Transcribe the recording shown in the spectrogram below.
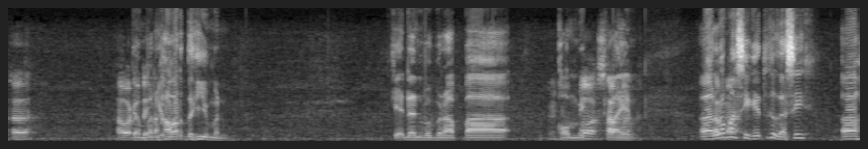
eh Howard the Gambar Human. Howard the Human. Kayak dan beberapa komik Oh, sama. lain. Eh, lo masih gitu juga sih? Eh,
